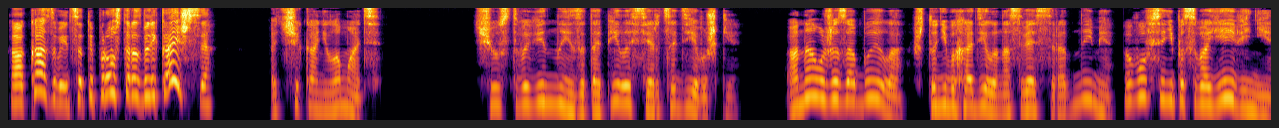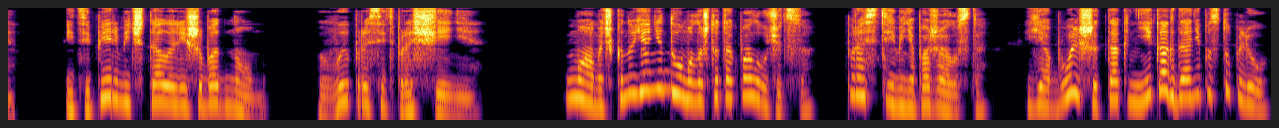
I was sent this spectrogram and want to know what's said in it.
а оказывается, ты просто развлекаешься?» — отчеканила мать. Чувство вины затопило сердце девушки. Она уже забыла, что не выходила на связь с родными вовсе не по своей вине, и теперь мечтала лишь об одном — выпросить прощения. «Мамочка, ну я не думала, что так получится. Прости меня, пожалуйста. Я больше так никогда не поступлю».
